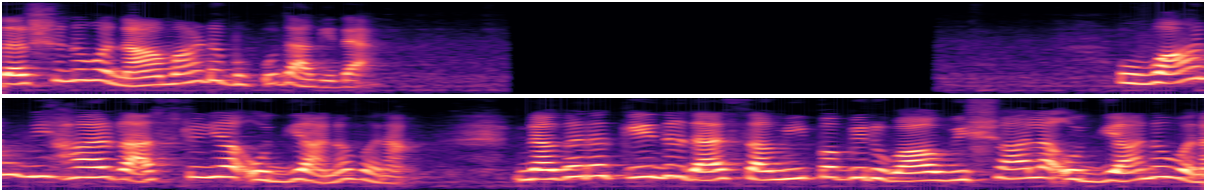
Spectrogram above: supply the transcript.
ದರ್ಶನವನ್ನ ಮಾಡಬಹುದಾಗಿದೆ. ವಾನ್ ವಿಹಾರ್ ರಾಷ್ಟ್ರೀಯ ಉದ್ಯಾನವನ. ನಗರ ಕೇಂದ್ರದ ಸಮೀಪವಿರುವ ವಿಶಾಲ ಉದ್ಯಾನವನ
